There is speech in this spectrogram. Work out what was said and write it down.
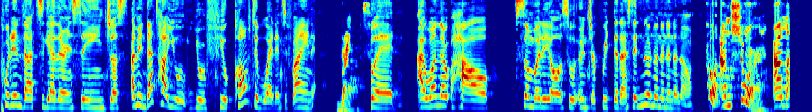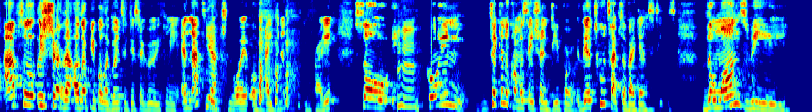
putting that together and saying just, I mean, that's how you, you feel comfortable identifying. Right. But I wonder how somebody else who interpreted and said, no, no, no, no, no, no. Oh, I'm sure. I'm absolutely sure that other people are going to disagree with me. And that's yeah. the joy of identity, right? So mm-hmm. going, taking the conversation deeper, there are two types of identities. The ones we,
